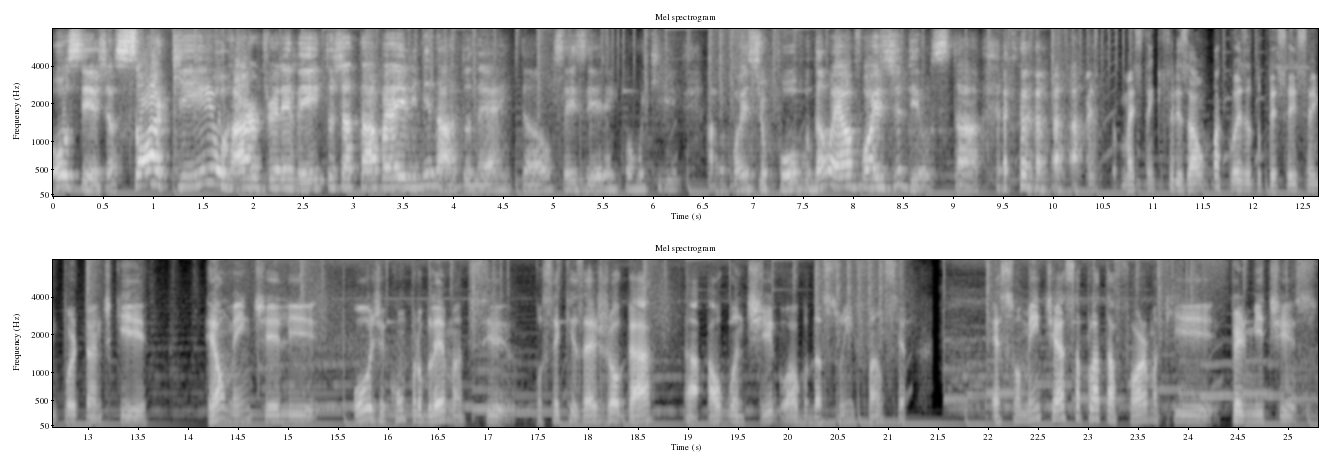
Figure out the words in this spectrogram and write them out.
Ou seja, só aqui o hardware eleito já estava eliminado, né? Então, vocês verem como que a voz do povo não é a voz de Deus, tá? mas, mas, tem que frisar uma coisa do PC, isso é importante, que realmente ele, hoje com o problema, se você quiser jogar algo antigo, algo da sua infância, é somente essa plataforma que permite isso.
